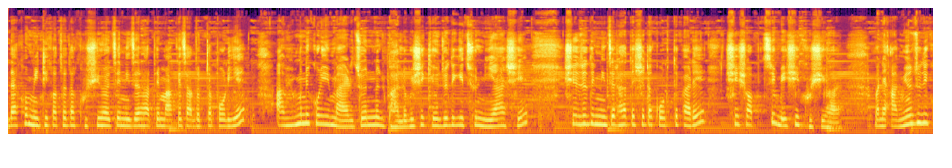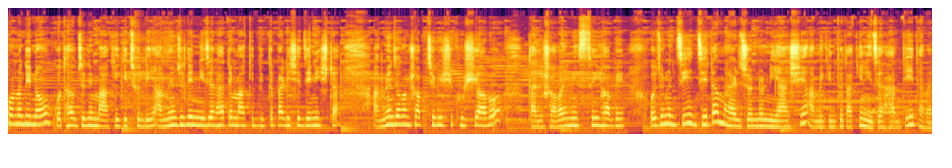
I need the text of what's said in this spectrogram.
দেখো, মিঠি কতটা খুশি হয়েছে নিজের হাতে মাকে চাদরটা পরিয়ে। আমি মনে করি মায়ের জন্য ভালোবেসে কেউ যদি কিছু নিয়ে আসে, সে যদি নিজের হাতে সেটা করতে পারে, সে সবচেয়ে বেশি খুশি হয়। মানে আমিও যদি কোনো দিনও কোথাও যদি মাকে কিছু দিই, আমিও যদি নিজের হাতে মাকে দিতে পারি সে জিনিসটা, আমিও যেমন সবচেয়ে বেশি খুশি হব, তাহলে সবাই নিশ্চয়ই হবে। ওই জন্য যে যে যেটা মায়ের জন্য নিয়ে আসে, আমি কিন্তু তাকে নিজের হাত দিয়ে দেবে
